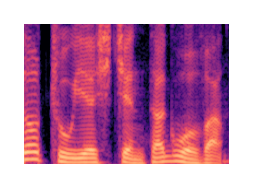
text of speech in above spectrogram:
Co czuje ścięta głowa?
